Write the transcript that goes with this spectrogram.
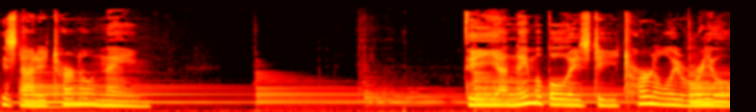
is not eternal name. The unnameable is the eternally real.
